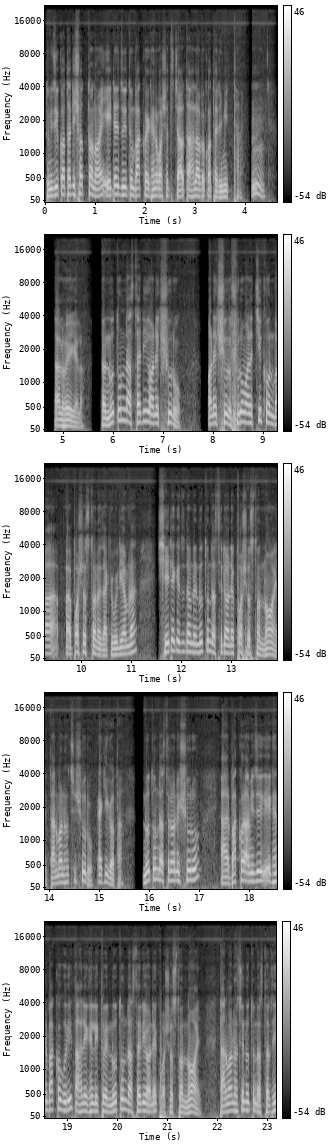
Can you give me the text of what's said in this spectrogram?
তুমি যদি কথাটি সত্য নয়, এইটার যদি তুমি বাক্য এখানে বসাতে চাও, তাহলে হবে কথাটি মিথ্যা। হুম? তাহলে হয়ে গেল। নতুন রাস্তাটি অনেক শুরু। অনেক শুরু। শুরু মানে চিকন বা প্রশস্ত নয় যাকে বলি আমরা। সেটাকে যদি আমরা নতুন রাস্তাটি অনেক প্রশস্ত নয়, তার মানে হচ্ছে শুরু। একই কথা। নতুন রাস্তাটি অনেক শুরু। আর বাক্য আমি যদি এখানে বাক্য করি, তাহলে এখানে লিখতে পারি, নতুন রাস্তাটি অনেক প্রশস্ত নয়। তার মানে হচ্ছে নতুন রাস্তাটি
